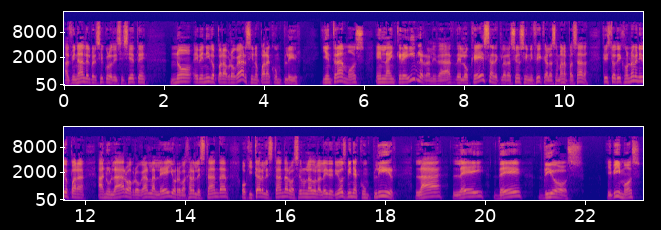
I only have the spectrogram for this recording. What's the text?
Al final del versículo 17, no he venido para abrogar, sino para cumplir. Y entramos en la increíble realidad de lo que esa declaración significa la semana pasada. Cristo dijo, no he venido para anular o abrogar la ley o rebajar el estándar o quitar el estándar o hacer un lado la ley de Dios, vine a cumplir la ley de Dios. Y vimos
